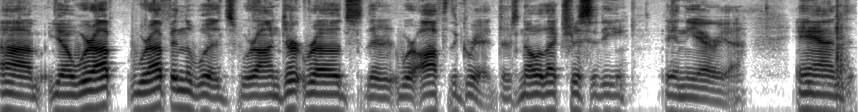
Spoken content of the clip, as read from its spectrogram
um, you know, we're up we're up in the woods. We're on dirt roads. There we're off the grid. There's no electricity in the area, and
